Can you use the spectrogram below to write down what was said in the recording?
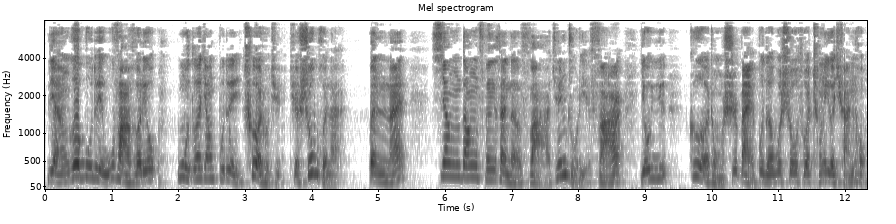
两个部队无法合流。穆泽将部队撤出去，却收不回来。本来相当分散的法军主力，反而由于各种失败，不得不收缩成了一个拳头。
